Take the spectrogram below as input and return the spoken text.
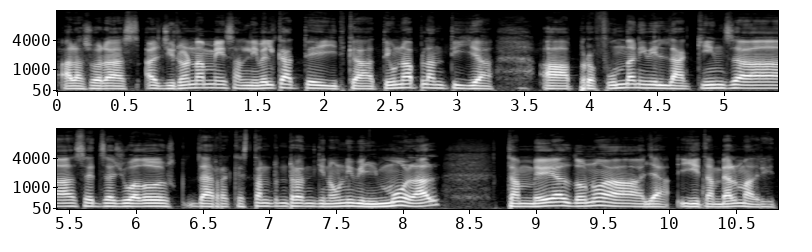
Aleshores, el Girona més el nivell que té i que té una plantilla uh, profunda a nivell de 15-16 jugadors de, que estan rendint a un nivell molt alt, també el dono allà i també al Madrid.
